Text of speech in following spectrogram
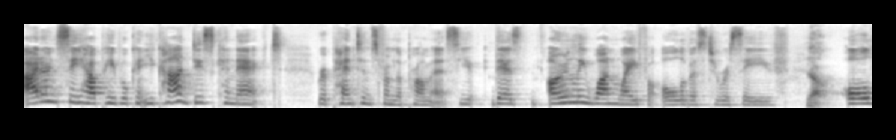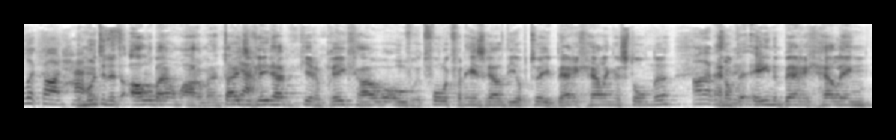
I don't see how people can you can't disconnect repentance from the promise. You, there's only one way for all of us to receive Ja, all that God we has. moeten het allebei omarmen. Een tijdje Ja. geleden heb ik een keer een preek gehouden over het volk van Israël die op twee berghellingen stonden. Oh, en op de ene berghelling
